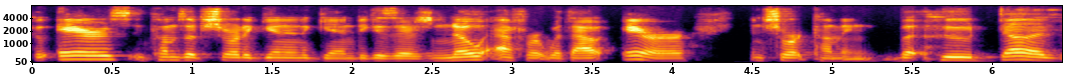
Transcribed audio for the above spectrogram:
who errs and comes up short again and again, because there's no effort without error and shortcoming, but who does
